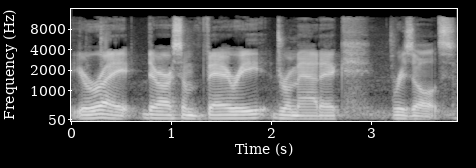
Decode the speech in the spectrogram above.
you're right. There are some very dramatic results.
